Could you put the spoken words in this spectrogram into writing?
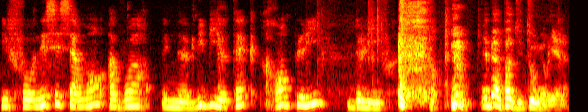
il faut nécessairement avoir une bibliothèque remplie de livres? Eh bien, pas du tout, Muriel.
